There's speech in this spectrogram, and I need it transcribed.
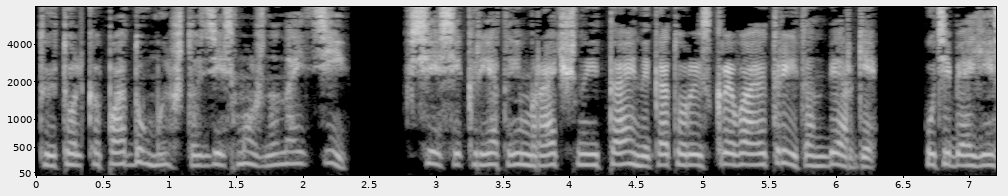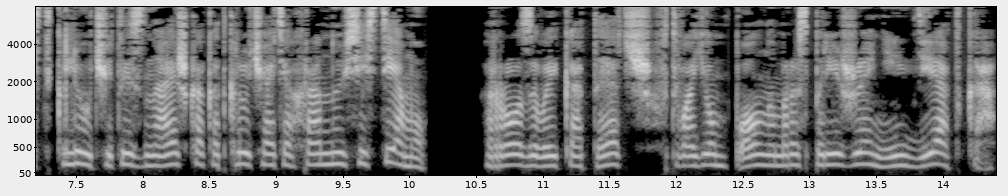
Ты только подумай, что здесь можно найти. Все секреты и мрачные тайны, которые скрывают Риттенберги. У тебя есть ключ, и ты знаешь, как отключать охранную систему. Розовый коттедж в твоем полном распоряжении, детка.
